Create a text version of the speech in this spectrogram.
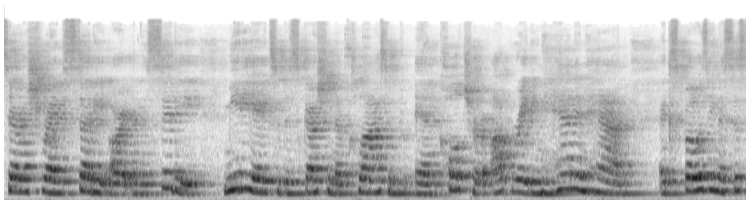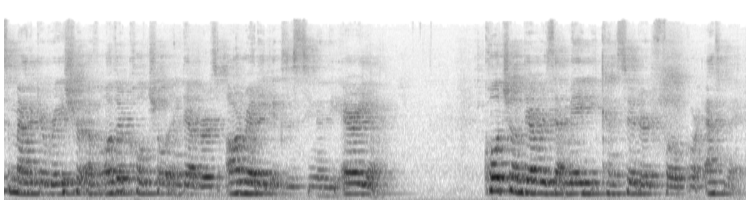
Sarah Schrank's study, Art in the City, mediates a discussion of class and, and culture operating hand in hand, exposing a systematic erasure of other cultural endeavors already existing in the area. Cultural endeavors that may be considered folk or ethnic.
